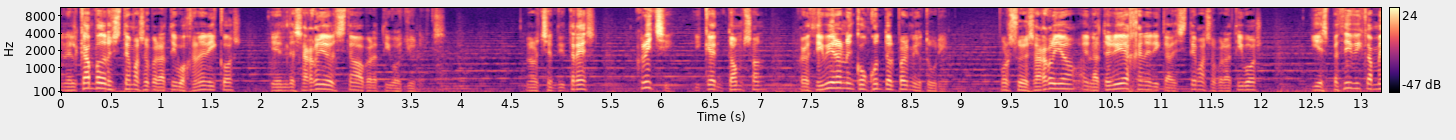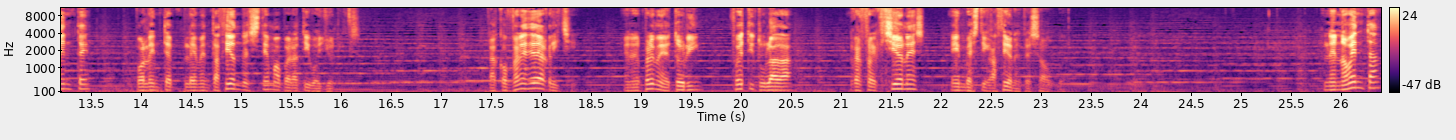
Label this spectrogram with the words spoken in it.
en el campo de los sistemas operativos genéricos y el desarrollo del sistema operativo Unix. En el 83, Ritchie y Ken Thompson recibieron en conjunto el premio Turing por su desarrollo en la teoría genérica de sistemas operativos y específicamente por la implementación del sistema operativo Unix. La conferencia de Ritchie en el premio de Turing fue titulada Reflexiones e investigaciones de software. En el 90,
